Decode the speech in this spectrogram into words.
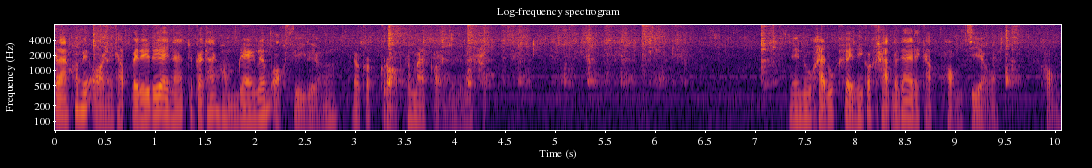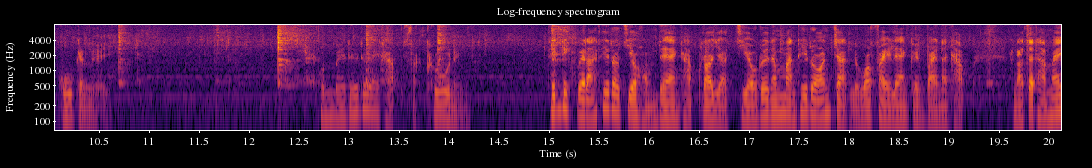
กลางค่อยไม่อ่อนนะครับไปเรื่อยๆนะจนกระทั่งหอมแดงเริ่มออกสีเหลืองแล้วก็กรอบขึ้นมาก่อนเลยนะครับเมนูไข่ลูกเขยนี่ก็ขาดไม่ได้เลยครับหอมเจียวของคู่กันเลยคนไปเรื่อยๆครับ สักครู่หนึ่ง ทคนิคเวลาที่เราเจียวหอมแดงครับเราอย่าเจียวด้วยน้ำมันที่ร้อนจัดหรือว่าไฟแรงเกินไปนะครับนนั้นจะทำให้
